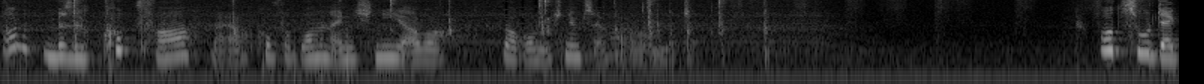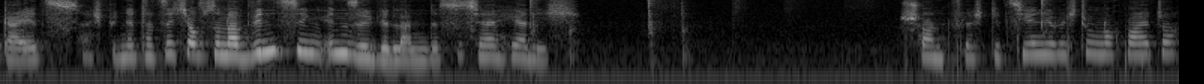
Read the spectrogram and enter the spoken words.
Und ein bisschen Kupfer. Naja, Kupfer brauchen wir eigentlich nie, aber warum? Ich nehme es einfach mal mit. Wozu der Geiz? Ich bin ja tatsächlich auf so einer winzigen Insel gelandet. Das ist ja herrlich. Schon, vielleicht geht's hier in die Richtung noch weiter.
